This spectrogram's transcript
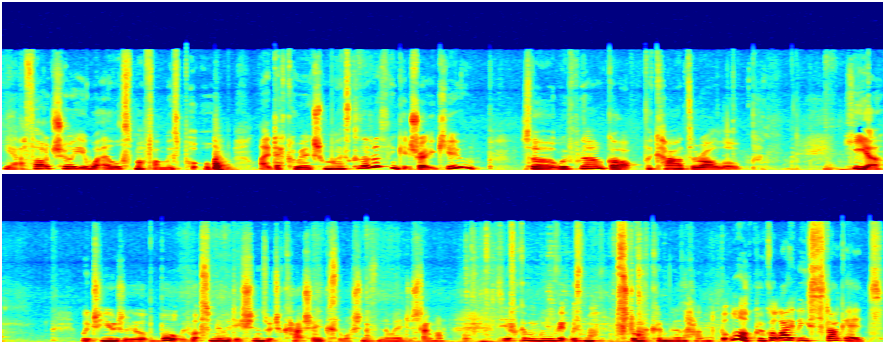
yeah, I thought I'd show you what else my family's put up, like decoration wise, because I just think it's really cute. So we've now got the cards are all up here, which are usually up, but we've got some new additions which I can't show you because the washing's in the way. Just hang on. See if I can move it with my stomach and my other hand. But look, we've got like these stag heads.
